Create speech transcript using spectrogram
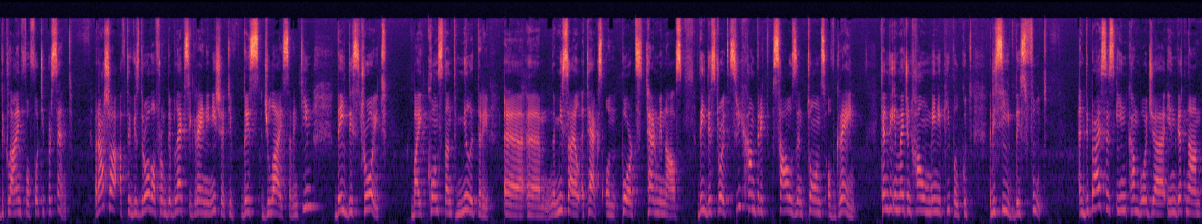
declined for 40%. Russia, after withdrawal from the Black Sea Grain Initiative this July 17, they destroyed by constant military uh, um, missile attacks on ports, terminals, they destroyed 300,000 tons of grain. Can we imagine how many people could receive this food? And the prices in Cambodia, in Vietnam,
